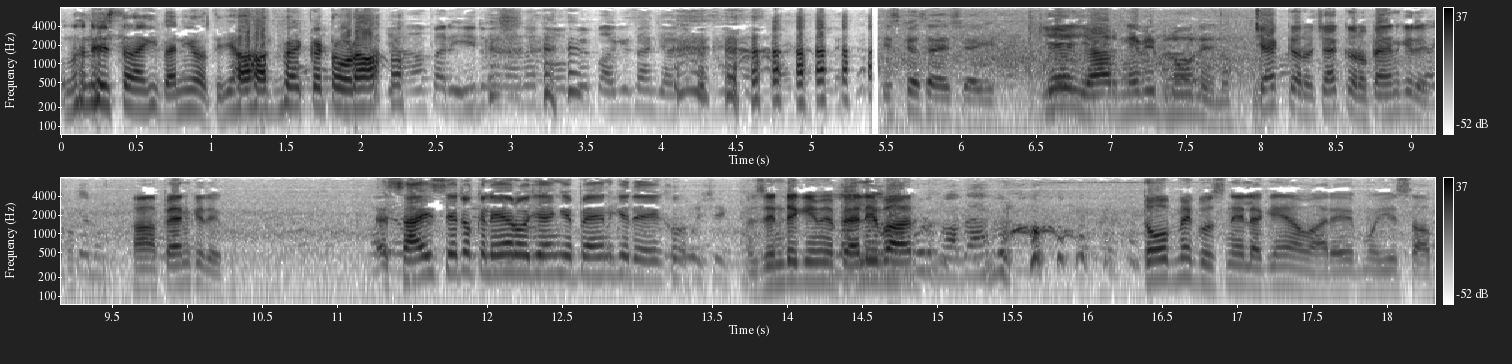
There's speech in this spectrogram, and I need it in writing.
उन्होंने इस तरह की पहनी होती है। हाथ में कटोरा। पर ईद मनाना तो पाकिस्तान जाके इसका साइज़ चाहिए ये? यार नेवी ब्लू ले लो। चेक करो चेक करो पहन के देखो। हाँ पहन के देखो। साइज़ से तो क्लियर हो जाएँगे पहन के देखो। ज़िंदगी में पहली बार तोप में घुसने लगे हैं हमारे मोई साहब।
